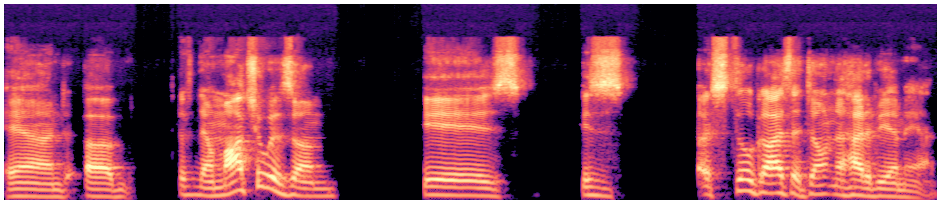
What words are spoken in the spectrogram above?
And um, now machoism is is uh, still guys that don't know how to be a man.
